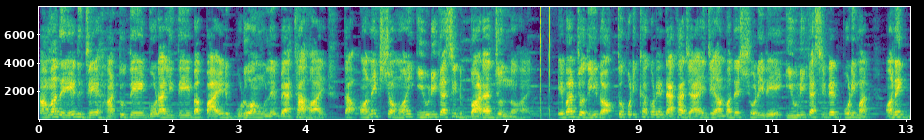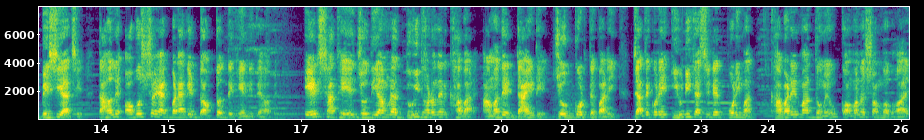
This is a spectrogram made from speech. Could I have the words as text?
আমাদের যে হাঁটুতে, গোড়ালিতে বা পায়ের বুড়ো আঙুলে ব্যথা হয়, তা অনেক সময় ইউরিক অ্যাসিড বাড়ার জন্য হয়। এবার যদি রক্ত পরীক্ষা করে দেখা যায় যে আমাদের শরীরে ইউরিক অ্যাসিডের পরিমাণ অনেক বেশি আছে, তাহলে অবশ্যই একবার আগে ডক্টর দেখিয়ে নিতে হবে। এর সাথে যদি আমরা দুই ধরনের খাবার আমাদের ডায়েটে যোগ করতে পারি, যাতে করে ইউরিক অ্যাসিডের পরিমাণ খাবারের মাধ্যমেও কমানো সম্ভব হয়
